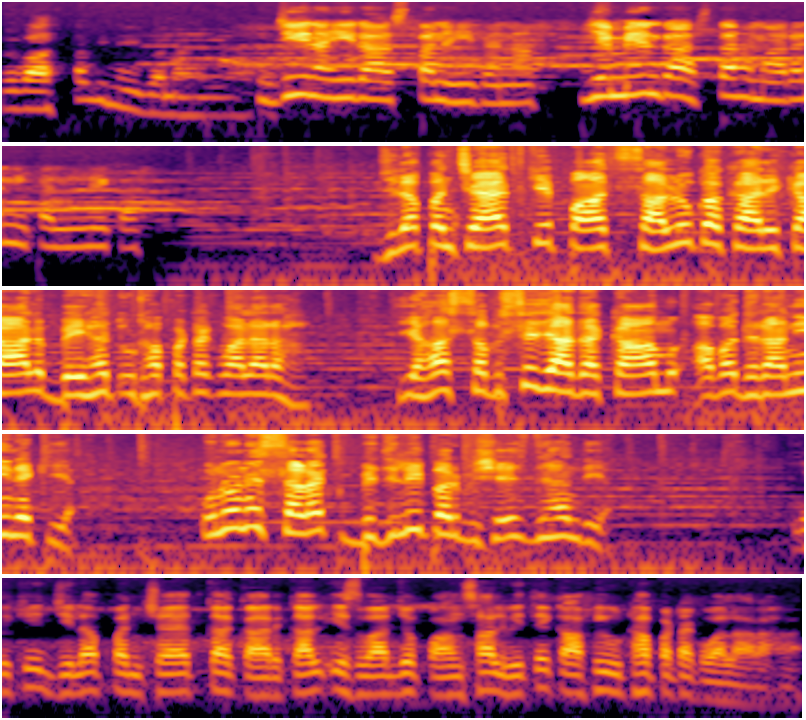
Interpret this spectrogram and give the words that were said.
तो रास्ता भी नहीं बना है? जी नहीं रास्ता नहीं बना। ये मेन रास्ता हमारा निकलने का। जिला पंचायत के पाँच सालों का कार्यकाल बेहद उठापटक वाला रहा। यहाँ सबसे ज़्यादा काम अवध रानी ने किया। उन्होंने सड़क, बिजली पर विशेष ध्यान दिया। देखिए, जिला पंचायत का कार्यकाल इस बार जो पाँच साल बीते काफ़ी उठापटक वाला रहा।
